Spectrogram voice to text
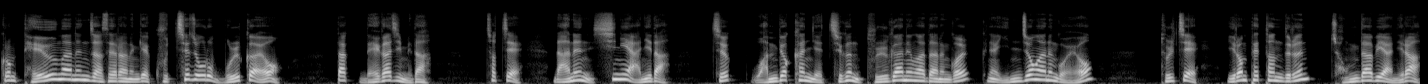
그럼 대응하는 자세라는 게 구체적으로 뭘까요? 딱 네 가지입니다. 첫째, 나는 신이 아니다. 즉, 완벽한 예측은 불가능하다는 걸 그냥 인정하는 거예요. 둘째, 이런 패턴들은 정답이 아니라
